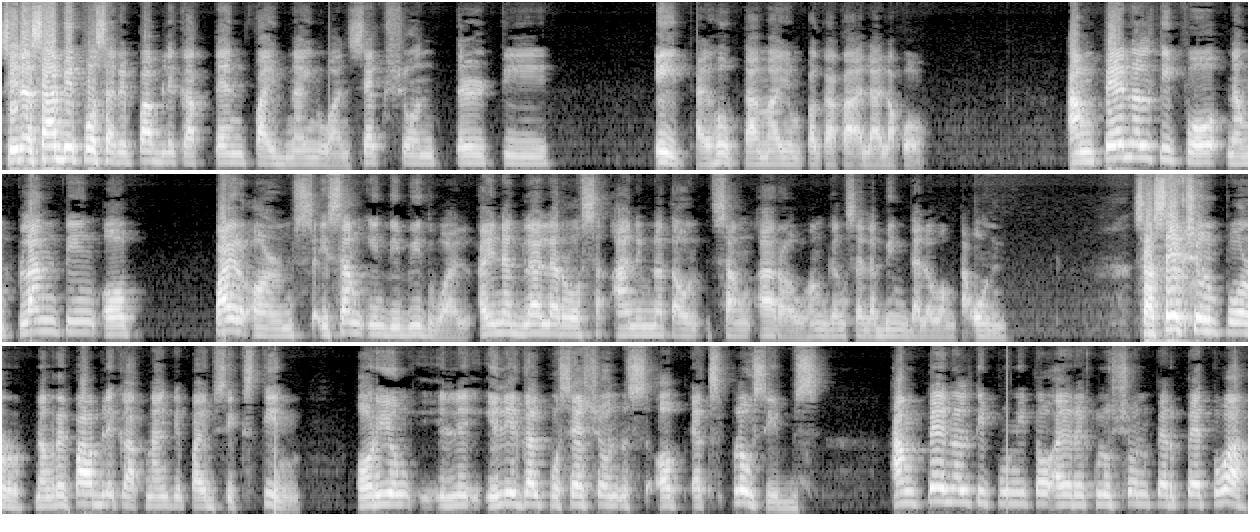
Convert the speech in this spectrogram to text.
Sinasabi po sa Republic Act 10591, Section 38. I hope tama yung pagkakaalala ko. Ang penalty po ng planting of firearms sa isang individual ay naglalaro sa anim na taon isang araw hanggang sa labing dalawang taon. Sa Section 4 ng Republic Act 9516 or yung illegal possessions of explosives, ang penalty po nito ay reclusion perpetua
